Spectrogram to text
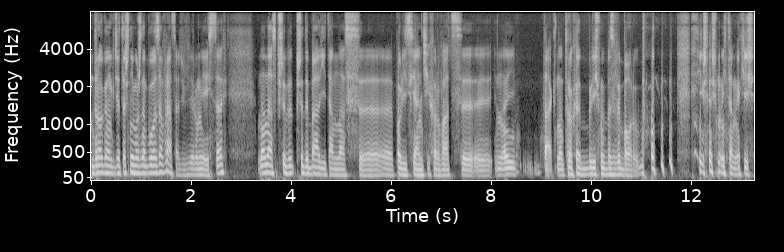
drogą, gdzie też nie można było zawracać w wielu miejscach. No nas przy, przydybali tam nas e, policjanci chorwaccy, e, no i tak, no trochę byliśmy bez wyboru, bo i żeśmy mi tam jakieś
